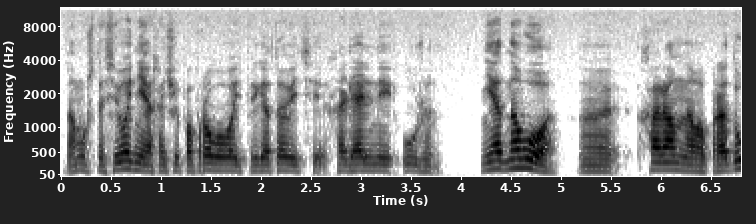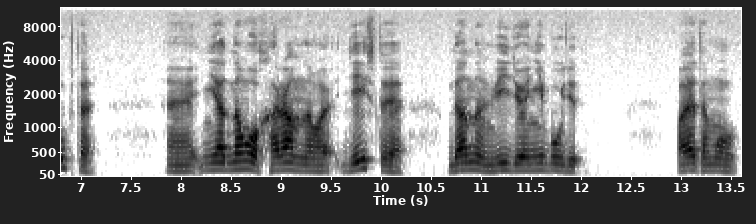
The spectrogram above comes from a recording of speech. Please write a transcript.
Потому что сегодня я хочу попробовать приготовить халяльный ужин. Ни одного э, харамного продукта, ни одного харамного действия в данном видео не будет. Поэтому,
